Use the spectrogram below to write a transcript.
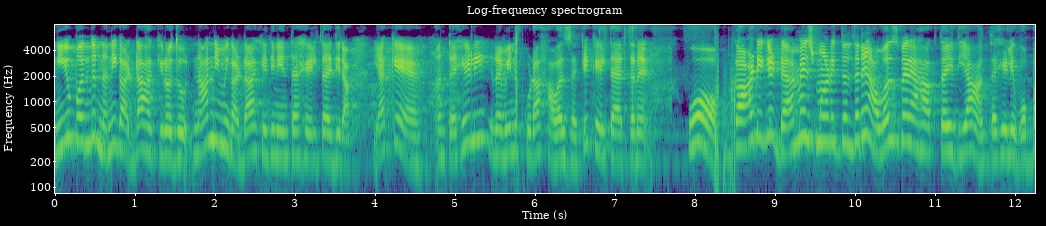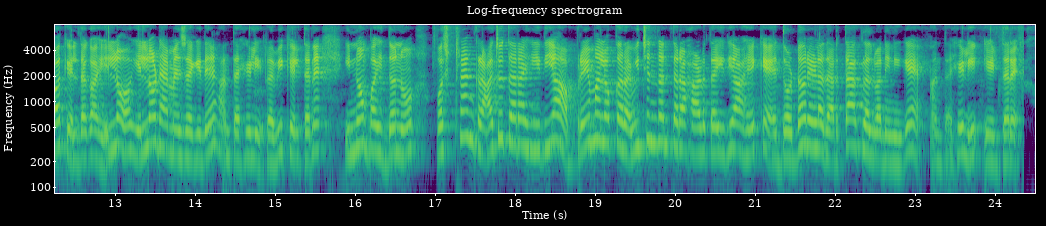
ನೀವು ಬಂದು ನನಗೆ ಅಡ್ಡ ಹಾಕಿರೋದು. ನಾನು ನಿಮಗೆ ಅಡ್ಡ ಹಾಕಿದ್ದೀನಿ ಅಂತ ಹೇಳ್ತಾ ಇದ್ದೀರಾ? ಯಾಕೆ? ಅಂತ ಹೇಳಿ ರವಿನೂ ಕೂಡ ಆವಾಜಕ್ಕೆ ಕೇಳ್ತಾ ಇರ್ತಾನೆ. ಓ. ಗಾಡಿಗೆ ಡ್ಯಾಮೇಜ್ ಮಾಡಿದ್ದಲ್ದೇ ಅವಾಜ್ ಬೇರೆ ಹಾಕ್ತಾ ಇದೆಯಾ ಅಂತ ಹೇಳಿ ಒಬ್ಬ ಕೇಳಿದಾಗ, ಎಲ್ಲೋ ಎಲ್ಲೋ ಡ್ಯಾಮೇಜ್ ಆಗಿದೆ ಅಂತ ಹೇಳಿ ರವಿ ಕೇಳ್ತಾನೆ. ಇನ್ನೊಬ್ಬ ಇದ್ದನು ಫಸ್ಟ್ ರ್ಯಾಂಕ್ ರಾಜು ಥರ ಇದೆಯಾ, ಪ್ರೇಮಲೋಕ ರವಿಚಂದ್ರನ್ ಥರ ಹಾಡ್ತಾ ಇದೆಯಾ, ಏಕೆ ದೊಡ್ಡವ್ರು ಹೇಳೋದು ಅರ್ಥ ಆಗ್ಲಲ್ವಾ ನಿನಗೆ? ಅಂತ ಹೇಳಿ ಹೇಳ್ತಾರೆ.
